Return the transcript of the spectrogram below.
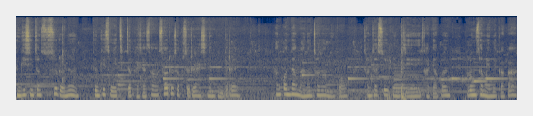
등기 신청 수수료는 등기소에 직접 가셔서 서류 접수를 하시는 분들은 한 건당 만원 천원이고 전자수입 인지의 가격은 부동산 매매가가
